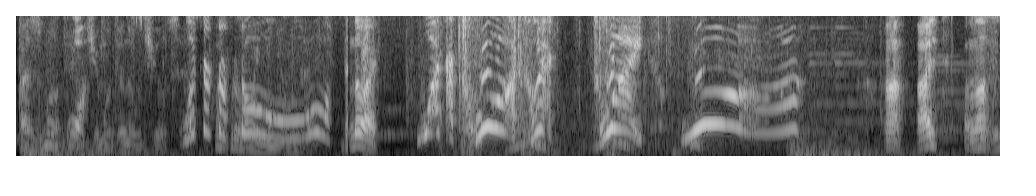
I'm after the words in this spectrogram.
Посмотрим, чему ты научился. Попробуй меня ударить. Давай. What a twat, twat. А, альт у нас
